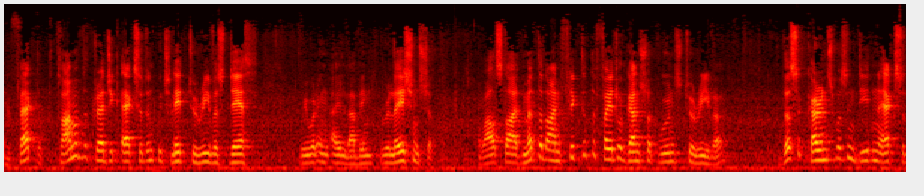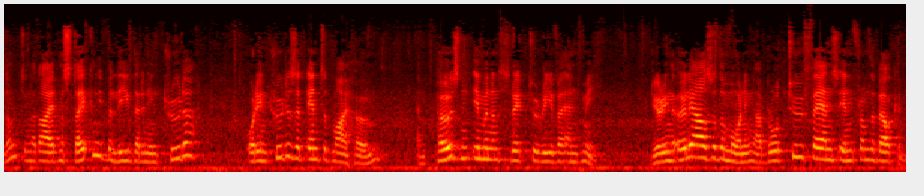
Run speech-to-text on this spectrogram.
In fact, at the time of the tragic accident which led to Reeva's death, we were in a loving relationship. Whilst I admit that I inflicted the fatal gunshot wounds to Reeva, this occurrence was indeed an accident in that I had mistakenly believed that an intruder or intruders had entered my home and posed an imminent threat to Reeva and me. During the early hours of the morning, I brought two fans in from the balcony.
